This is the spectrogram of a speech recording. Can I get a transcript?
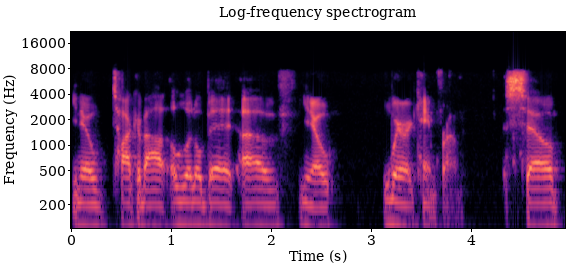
you know, talk about a little bit of, you know, where it came from. So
